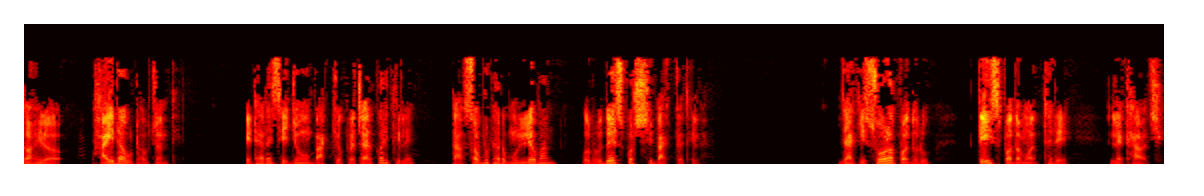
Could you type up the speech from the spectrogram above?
ତହିଁର ଫାଇଦା ଉଠାଉଛନ୍ତି। ଏଠାରେ ସେ ଯେଉଁ ବାକ୍ୟ ପ୍ରଚାର କରିଥିଲେ ତାହା ସବୁଠାରୁ ମୂଲ୍ୟବାନ ଓ ହୃଦୟସ୍ପର୍ଶୀ ବାକ୍ୟ ଥିଲା। ଯାହାକି ଷୋହଳ ପଦରୁ ତେଇଶ ପଦ ମଧ୍ୟରେ ଲେଖା ଅଛି।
